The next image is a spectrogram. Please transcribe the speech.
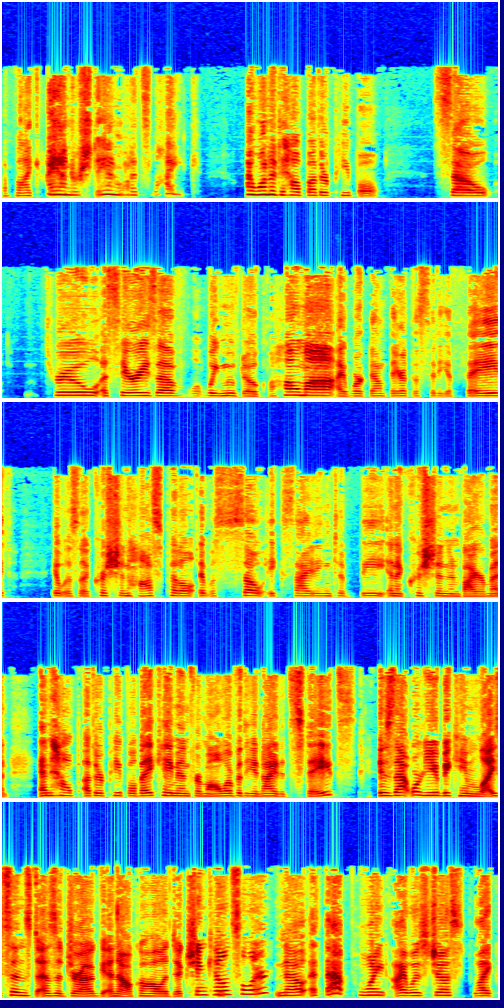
I'm like, I understand what it's like. I wanted to help other people. So through a series of we moved to Oklahoma, I worked out there at the City of Faith. It was a Christian hospital. It was so exciting to be in a Christian environment and help other people. They came in from all over the United States. Is that where you became licensed as a drug and alcohol addiction counselor? No, at that point, I was just like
